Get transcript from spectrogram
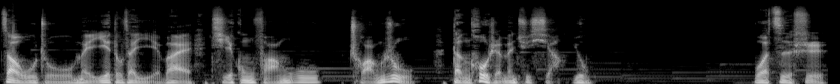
造物主每夜都在野外提供房屋、床褥，等候人们去享用。我自是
